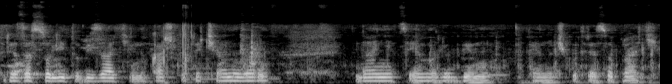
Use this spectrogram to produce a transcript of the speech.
Треба засолити обов'язково. Кашку печану вару. Дані це його любиму. Пеночку треба забрати.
